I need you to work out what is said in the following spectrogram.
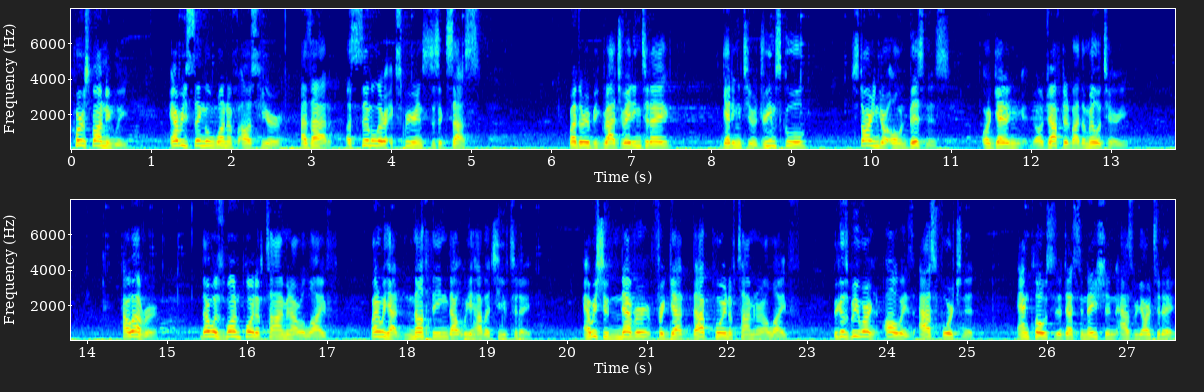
correspondingly, every single one of us here has had a similar experience to success. Whether it be graduating today, getting into your dream school, starting your own business, or getting uh, drafted by the military. However, there was one point of time in our life when we had nothing that we have achieved today. And we should never forget that point of time in our life because we weren't always as fortunate and close to the destination as we are today.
